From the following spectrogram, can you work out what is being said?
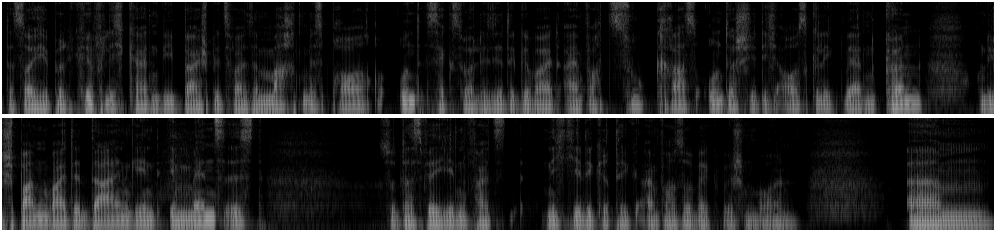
dass solche Begrifflichkeiten wie beispielsweise Machtmissbrauch und sexualisierte Gewalt einfach zu krass unterschiedlich ausgelegt werden können und die Spannweite dahingehend immens ist, so dass wir jedenfalls nicht jede Kritik einfach so wegwischen wollen. Ähm,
